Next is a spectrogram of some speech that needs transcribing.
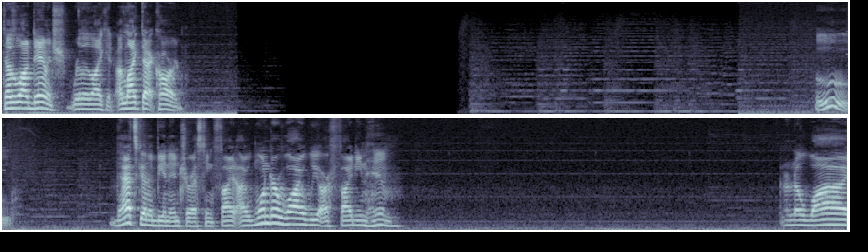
does a lot of damage. Really like it. I like that card. Ooh. That's going to be an interesting fight. I wonder why we are fighting him. I don't know why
